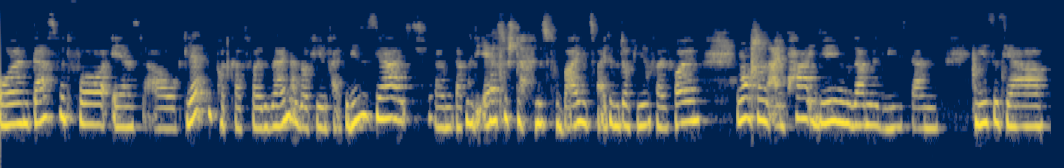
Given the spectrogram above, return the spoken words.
Und das wird vorerst auch die letzte Podcast-Folge sein, also auf jeden Fall für dieses Jahr. Ich ähm, sag mal, die erste Staffel ist vorbei, die zweite wird auf jeden Fall folgen. Wir haben auch schon ein paar Ideen gesammelt, wie es dann nächstes Jahr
